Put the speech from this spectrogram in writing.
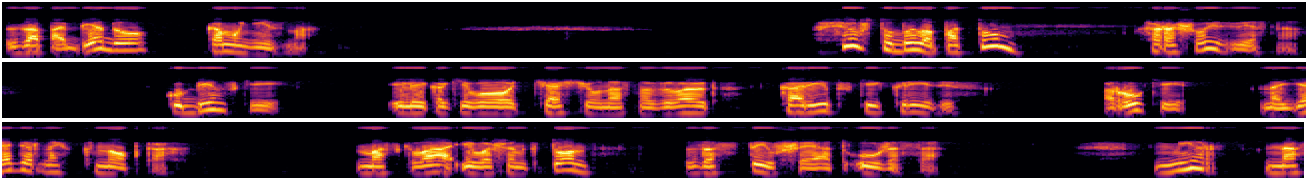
за победу коммунизма». Все, что было потом, хорошо известно. Кубинский или, как его чаще у нас называют, Карибский кризис. Руки на ядерных кнопках. Москва и Вашингтон застывшие от ужаса. Мир на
